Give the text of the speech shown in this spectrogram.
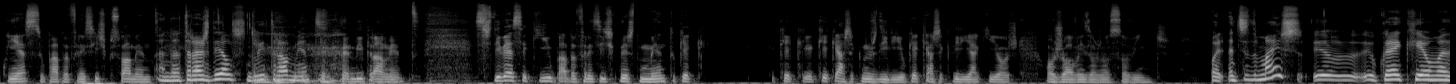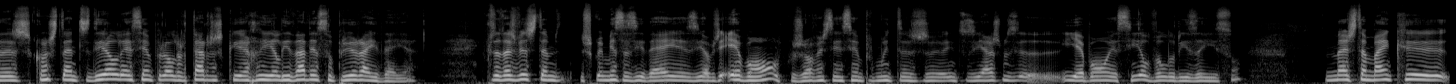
conhece o Papa Francisco pessoalmente. Anda atrás deles, literalmente. literalmente. Se estivesse aqui o Papa Francisco neste momento, o que é que, o que, é que, o que, é que acha que nos diria? O que é que acha que diria aqui aos, aos jovens, aos nossos ouvintes? Olha, antes de mais, eu, eu creio que é uma das constantes dele é sempre alertar-nos que a realidade é superior à ideia. Portanto, às vezes estamos com imensas ideias e objetos. É bom, porque os jovens têm sempre muitos uh, entusiasmos uh, e é bom assim, ele valoriza isso, mas também que,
